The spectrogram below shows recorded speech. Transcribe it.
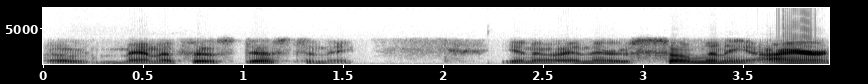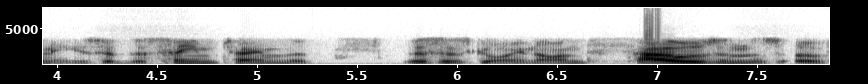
of manifest destiny. You know, and there are so many ironies at the same time that this is going on. Thousands of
